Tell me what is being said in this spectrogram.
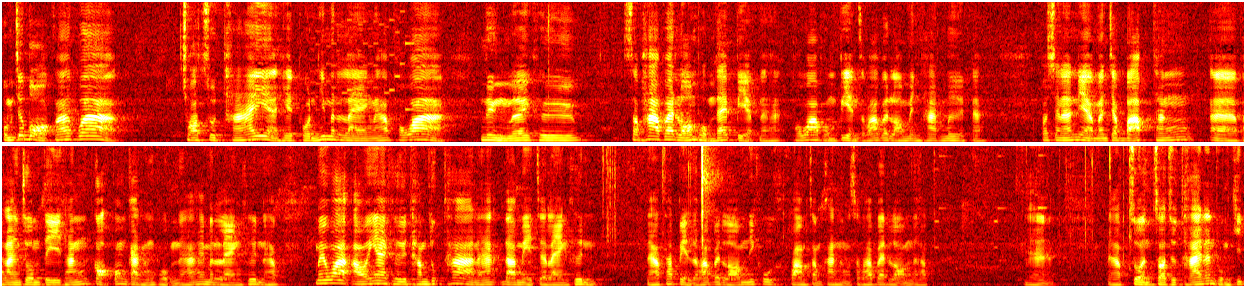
ผมจะบอกนะครับว่า ช็อตสุดท้ายอะเหตุผลที่มันแรงนะครับ เพราะว่าหนึ่งเลยคือ สภาพแวดล้อมผมได้เปรียบนะฮะ เพราะว่าผมเปลี่ยนสภาพแวดล้อมเป็นธาตุมืดนะ เพราะฉะนั้นเนี่ยมันจะบัฟทั้งพลังโจมตีทั้งเกาะป้องกันของผมนะฮะให้มันแรงขึ้นนะครับ ไม่ว่าเอาง่ายๆคือทำทุกท่านะฮะดาเมจจะแรงขึ้นนะครับ ถ้าเปลี่ยนสภาพแวดล้อมนี่คือความสำคัญของสภาพแวดล้อมนะครับนะครับ ส่วนช็อตสุดท้ายนั้นผมคิด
